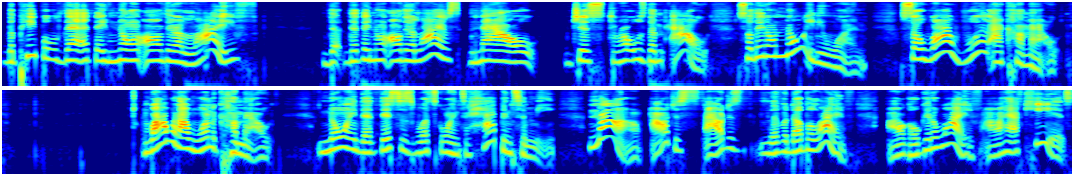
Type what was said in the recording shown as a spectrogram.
the people that they've known all their life that, that they know all their lives now just throws them out. So they don't know anyone. So why would I come out? Why would I want to come out knowing that this is what's going to happen to me. Nah, I'll just I'll just live a double life. I'll go get a wife. I'll have kids.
